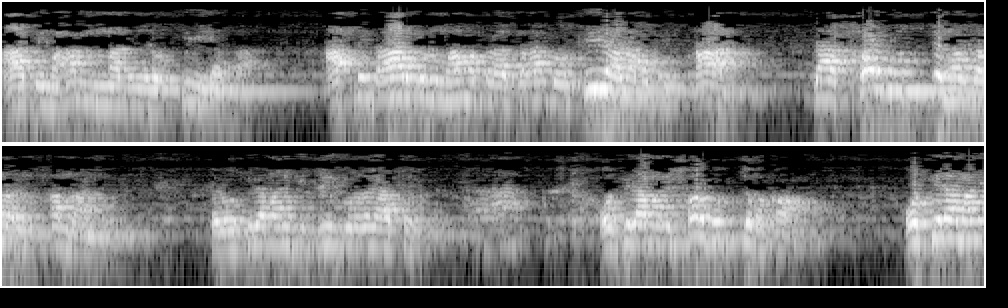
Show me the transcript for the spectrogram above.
আপনি মোহাম্মদ আপনি তার কোন মোহাম্মদ সাল্লাম ওসিলা নামক স্থান, যা সর্বোচ্চ মর্যাদার স্থান দান করে। ওসিলা মানে কি কোনো জায়গায় আছে? ওসিলা মানে সর্বোচ্চ মাকাম ওসিলা মানে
